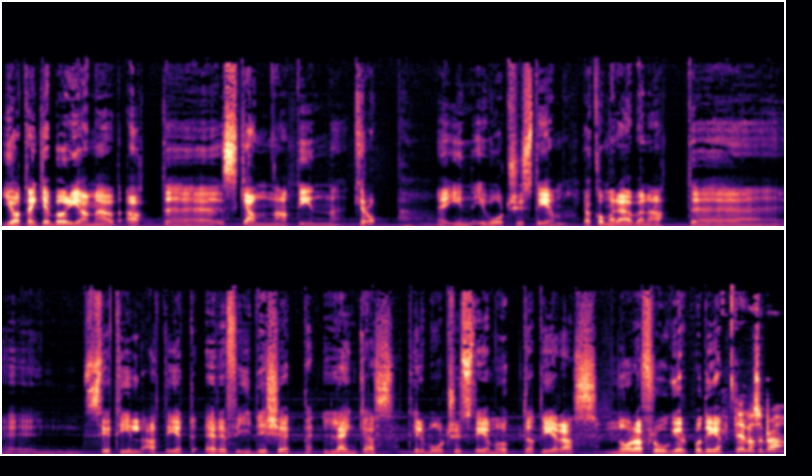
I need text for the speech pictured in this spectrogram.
Jag tänker börja med att eh, skanna din kropp eh, in i vårt system. Jag kommer även att eh, se till att ert RFID-chip länkas till vårt system och uppdateras. Några frågor på det? Det låter bra.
